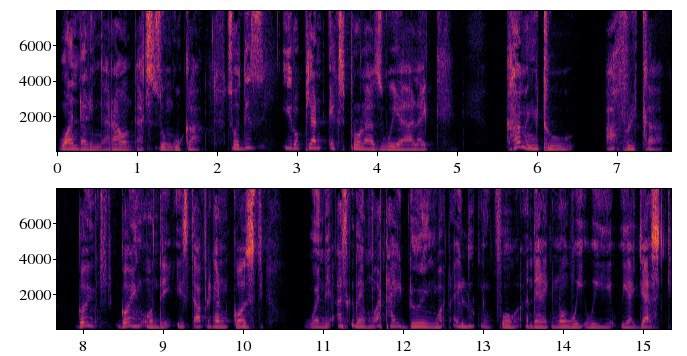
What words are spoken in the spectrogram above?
wandering around. That's Zunguka. So these European explorers were like coming to Africa, going going on the East African coast. When they ask them, "What are you doing? What are you looking for?" and they're like, "No, we we we are just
